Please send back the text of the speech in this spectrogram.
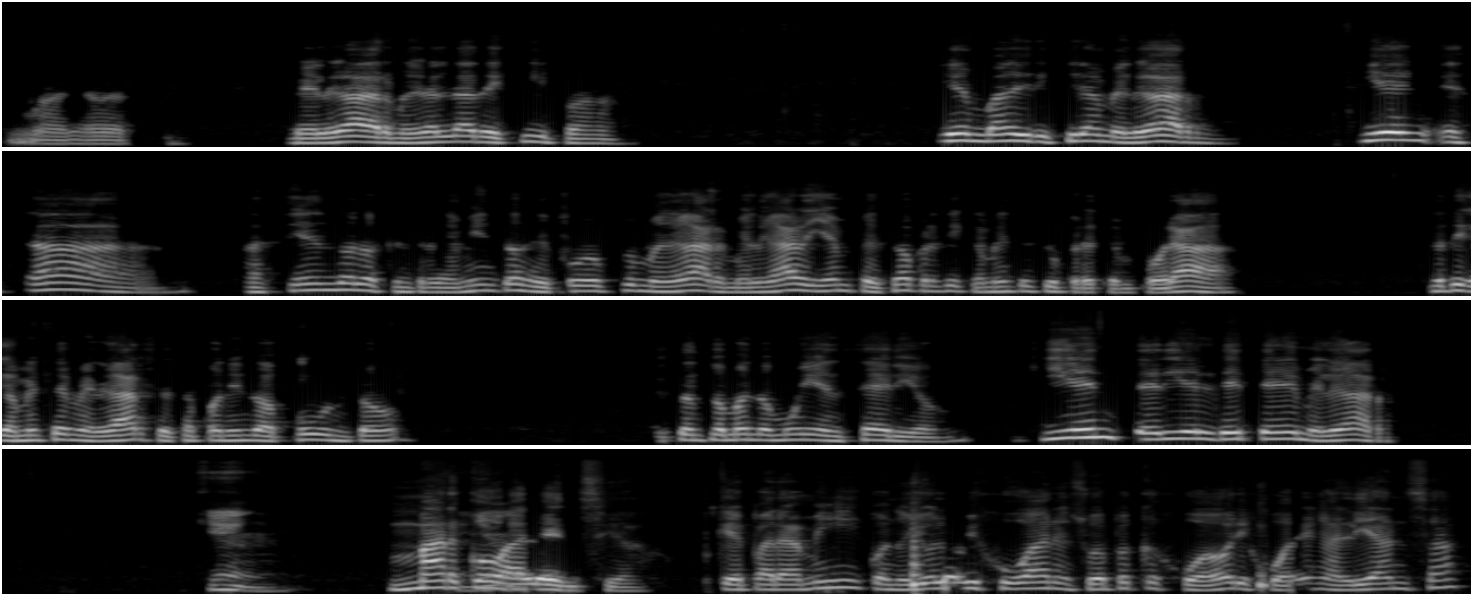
su madre, a ver. Melgar, Melgar de Arequipa. ¿Quién va a dirigir a Melgar? quién está haciendo los entrenamientos del Fútbol Club Melgar. Melgar ya empezó prácticamente su pretemporada. Prácticamente Melgar se está poniendo a punto. Se están tomando muy en serio. ¿Quién sería el DT de Melgar? ¿Quién? Marco. Valencia, que para mí, cuando yo lo vi jugar en su época de jugador y jugar en Alianza,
